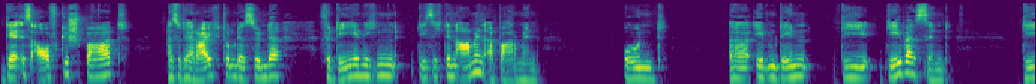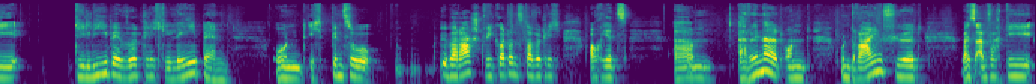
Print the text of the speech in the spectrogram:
der ist aufgespart, also der Reichtum der Sünder, für diejenigen, die sich den Armen erbarmen und äh, eben denen, die Geber sind, die die Liebe wirklich leben. Und ich bin so überrascht, wie Gott uns da wirklich auch jetzt ähm, erinnert und, und reinführt, weil es einfach die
